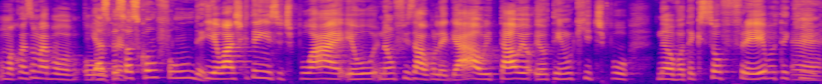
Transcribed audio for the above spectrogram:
Uma coisa não leva a outra. Uhum. E as pessoas confundem. E eu acho que tem isso, tipo, ah, eu não fiz algo legal e tal, eu, eu tenho que, tipo, não, eu vou ter que sofrer, vou ter que. É.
